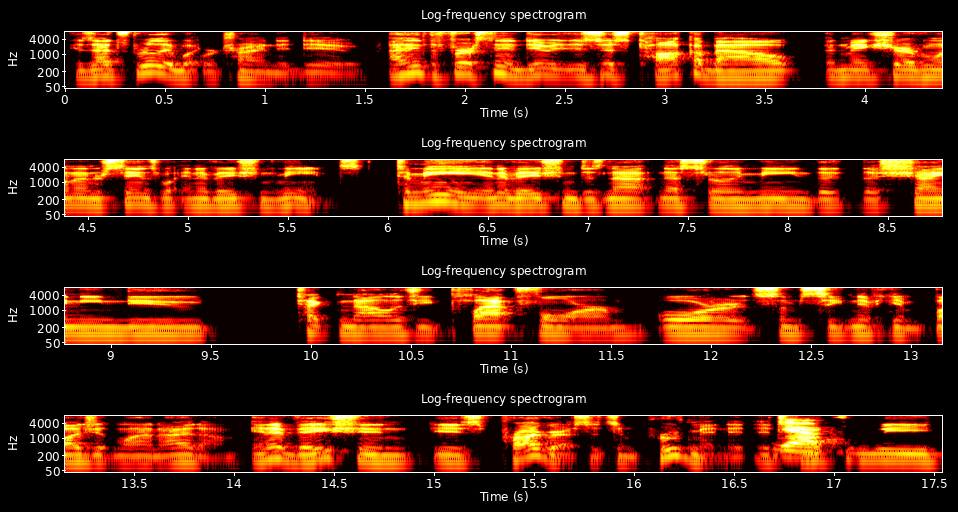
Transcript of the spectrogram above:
because that's really what we're trying to do. I think the first thing to do is just talk about and make sure everyone understands what innovation means. To me, innovation does not necessarily mean the, the shiny new technology platform or some significant budget line item. Innovation is progress, it's improvement. It, it's yeah. how can we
